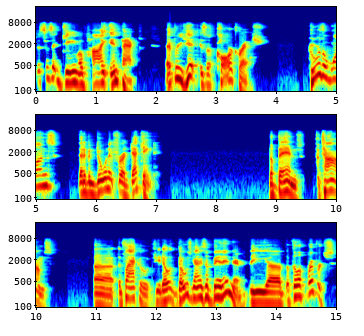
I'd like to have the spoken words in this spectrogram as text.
this is a game of high impact. Every hit is a car crash. Who are the ones that have been doing it for a decade. The Bens, the Toms, uh, the Flacco's, you know, those guys have been in there. The uh, the Philip Rivers,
